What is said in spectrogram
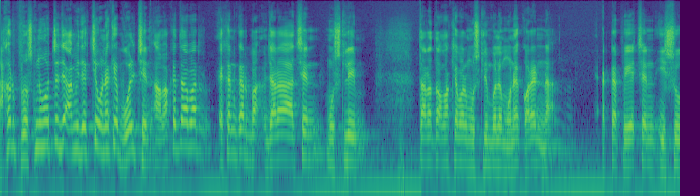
এখন প্রশ্ন হচ্ছে যে আমি দেখছি ওনাকে বলছেন, আমাকে তো আবার এখানকার যারা আছেন মুসলিম, তারা তো আমাকে আবার মুসলিম বলে মনে করেন না। একটা পেয়েছেন ইস্যু,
